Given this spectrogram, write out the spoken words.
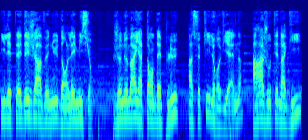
Il était déjà venu dans l'émission. Je ne m'y attendais plus, à ce qu'il revienne, a ajouté Nagui,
